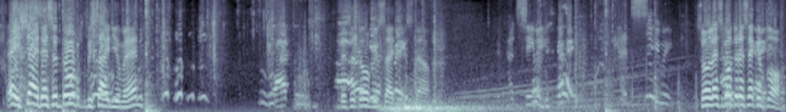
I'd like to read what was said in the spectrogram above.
hey, Shy, there's a door beside you, man. What? There's a door beside you just now. Can't see me, this can't see me! So let's go to the second floor.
